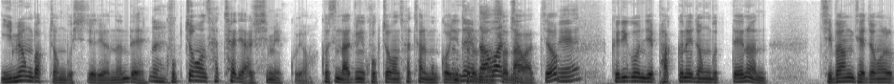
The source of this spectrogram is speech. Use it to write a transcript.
이명박 정부 시절이었는데 네. 국정원 사찰이 아주 심했고요. 그것은 나중에 국정원 사찰 문건이 네, 드러나서 나왔죠. 나왔죠. 예. 그리고 이제 박근혜 정부 때는 지방 재정을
